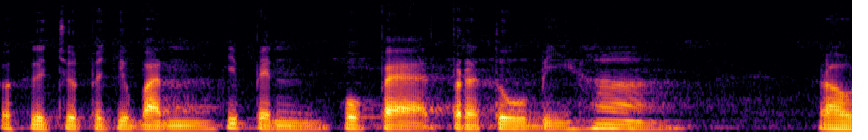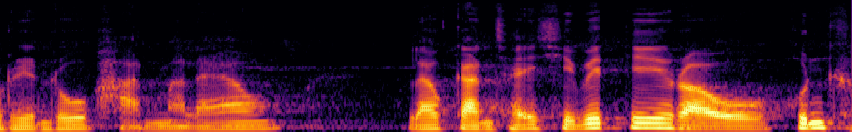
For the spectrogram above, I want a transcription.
ก็คือจุดปัจจุบันที่เป็นโ8ประตู B5 เราเรียนรู้ผ่านมาแล้ว แล้วการใช้ชีวิตที่เราคุ้นเค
